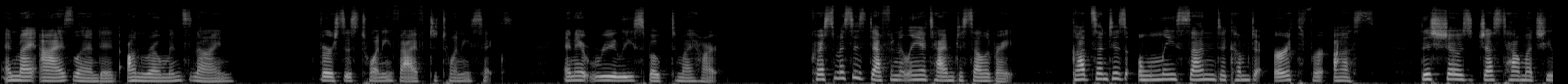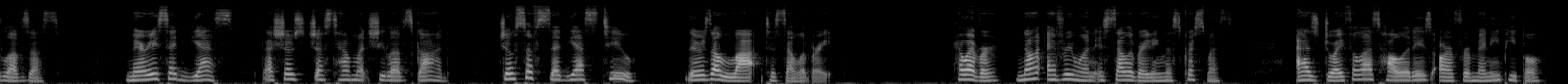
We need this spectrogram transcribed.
and my eyes landed on Romans 9, verses 25 to 26, and it really spoke to my heart. Christmas is definitely a time to celebrate. God sent his only Son to come to earth for us. This shows just how much he loves us. Mary said yes. That shows just how much she loves God. Joseph said yes too. There's a lot to celebrate. However, not everyone is celebrating this Christmas. As joyful as holidays are for many people,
